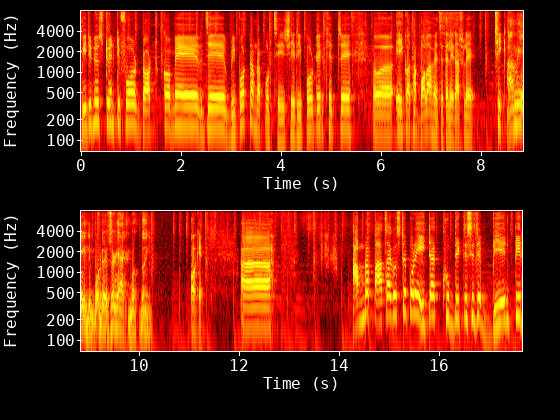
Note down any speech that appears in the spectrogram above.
BD news twenty four dot কমের যে রিপোর্টটা আমরা পড়ছি সেই রিপোর্টের ক্ষেত্রে এই কথা বলা হয়েছে তাহলে এটা আসলে ঠিক আমি এই রিপোর্টের সঙ্গে একমত নই। ওকে। আমরা পাঁচ আগস্টের পরে এইটা খুব দেখতেছি যে বিএনপির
